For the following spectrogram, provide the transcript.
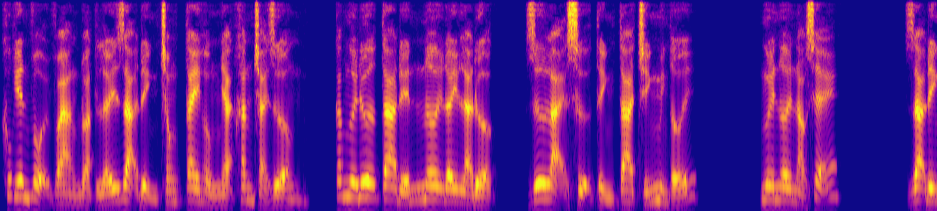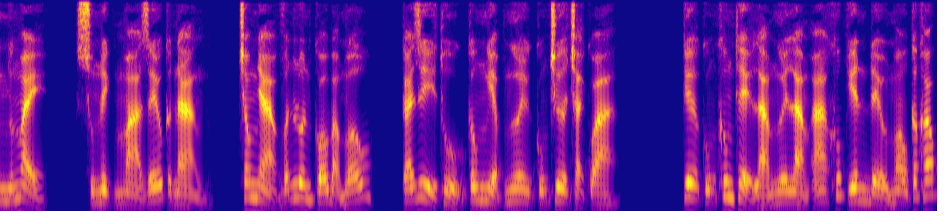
khúc yên vội vàng đoạt lấy dạ đỉnh trong tay hồng nhạt khăn trải giường, các ngươi đưa ta đến nơi đây là được, dư lại sự tình ta chính mình tới. Ngươi nơi nào sẽ? Dạ đình nhướng mày, sùng nịch mà rêu cực nàng, trong nhà vẫn luôn có bảo mẫu, cái gì thủ công nghiệp ngươi cũng chưa trải qua. kia cũng không thể làm ngươi làm A khúc yên đều mau cấp khóc.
